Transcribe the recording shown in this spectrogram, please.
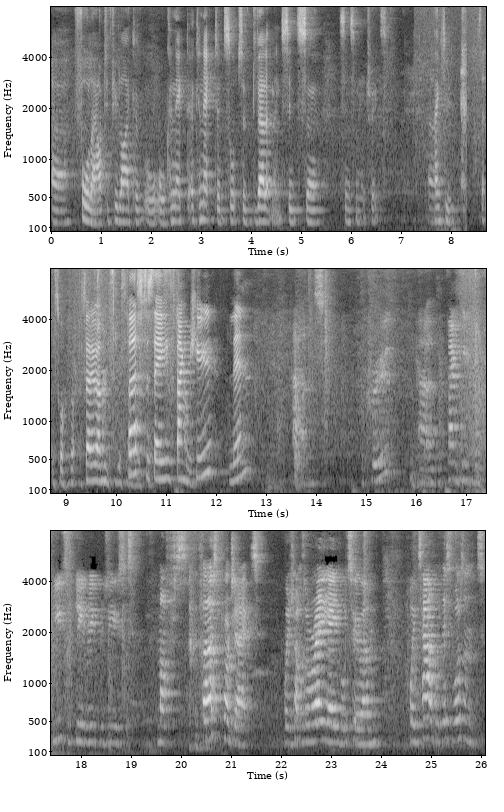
uh, fallout, if you like, or, or connect, uh, connected sorts of development since, uh, since Matrix. Um, Thank you. Set this one up. So um, first to say thank you, Lynne, and the crew, and thank you for the beautifully reproduced Muf's first project, which I was already able to um, point out that this wasn't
